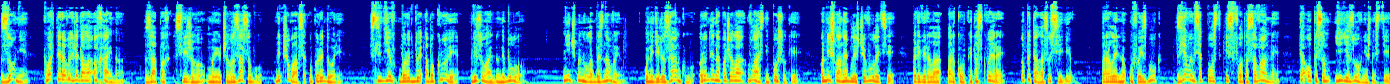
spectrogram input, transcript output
Ззовні квартира виглядала охайно. Запах свіжого миючого засобу відчувався у коридорі. Слідів боротьби або крові візуально не було. Ніч минула без новин. У неділю зранку родина почала власні пошуки, обійшла найближчі вулиці, перевірила парковки та сквери, опитала сусідів. Паралельно у Фейсбук з'явився пост із фото Саванни та описом її зовнішності,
